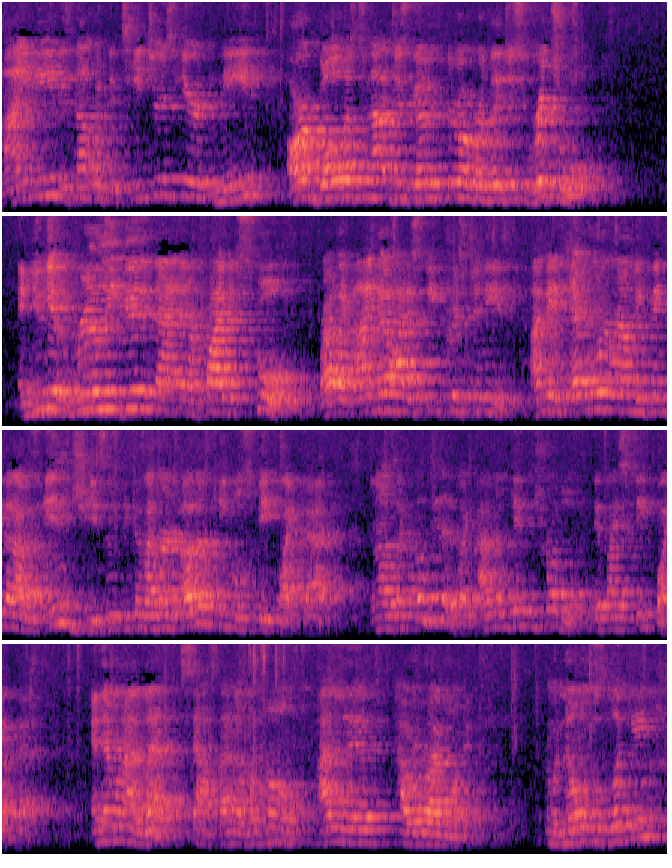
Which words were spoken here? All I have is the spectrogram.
I need. It's not what the teachers here need. Our goal is to not just go through a religious ritual. And you get really good at that in a private school. Right? Like, I know how to speak Christianese. I made everyone around me think that I was in Jesus because I heard other people speak like that. And I was like, oh, good. Like, I won't get in trouble if I speak like that. And then when I left Southside, I went home, I lived however I wanted. And when no one was looking,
